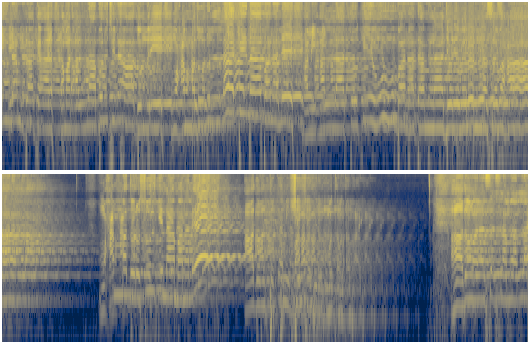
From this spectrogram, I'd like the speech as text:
এই নামটা কার? আমার আল্লাহ বলেছিল না বানালে আমি আল্লাহ তোকেও বানাতাম না। জোরে বলুন না, সুবহানাল্লাহ। মুহাম্মদ রসুলকে না বানালে আদম তোকে আমি উম্মত আমরা ভাই। আদম আলাইহিস সালাম আল্লাহ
